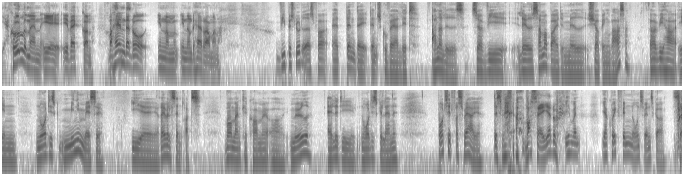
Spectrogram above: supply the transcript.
Ja. kulmen i, i veckan. Vad händer då inom, inom de här ramarna? Vi besluttede os for, at den dag, den skulle være lidt anderledes. Så vi lavede samarbejde med Shopping Vasa, og vi har en nordisk minimesse i øh, Revelcentret, hvor man kan komme og møde alle de nordiske lande. Bortset fra Sverige, desværre. Vad säger du? Jamen, jeg kunne ikke finde nogen svenskere, så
